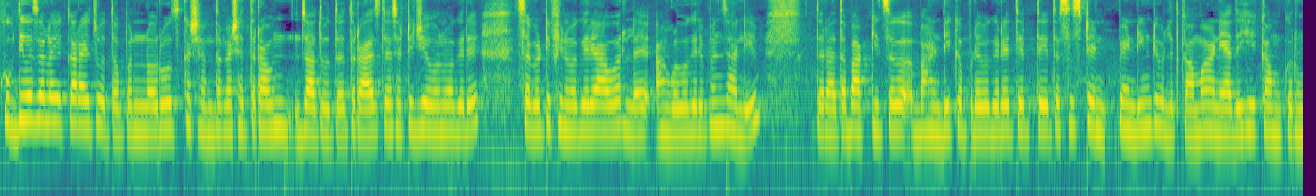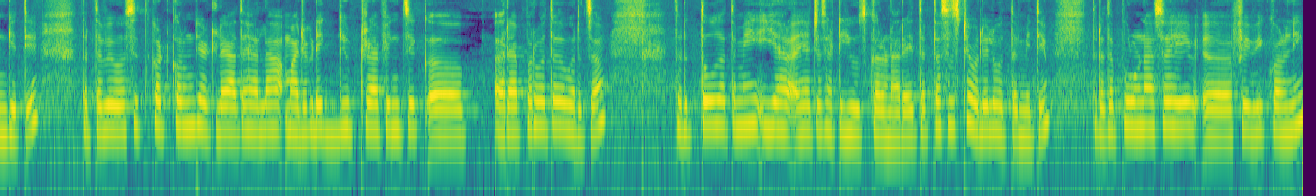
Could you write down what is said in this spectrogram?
खूप दिवस झालं हे करायचं होतं पण रोज कशांत कशात राहून जात होतं. तर आज त्यासाठी जेवण वगैरे सगळं टिफिन वगैरे आवरलं आहे आंघोळ वगैरे पण झाली. तर आता बाकीचं भांडी कपडे वगैरे तर ते तसंच टेन पेंडिंग ठेवलेत कामं आणि आधी हे काम करून घेते. तर ते व्यवस्थित कट करून घेतलं आहे आता ह्याला माझ्याकडे एक गिफ्ट रॅफिंगचे एक रॅपर होतं वरचं. तर तो आता मी या ह्याच्यासाठी यूज करणार आहे. तर तसंच ठेवलेलं होतं मी ते. तर आता पूर्ण असं हे फेविकॉलनी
